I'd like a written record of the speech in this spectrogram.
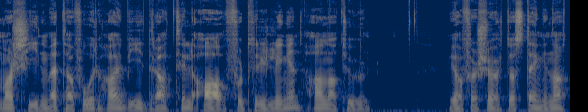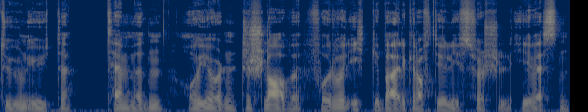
maskinmetafor, har bidratt til avfortryllingen av naturen. Vi har forsøkt å stenge naturen ute, temme den og gjøre den til slave for vår ikke-bærekraftige livsførsel i Vesten.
